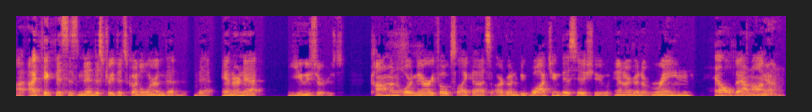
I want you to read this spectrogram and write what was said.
I I think this is an industry that's going to learn that that internet users, common ordinary folks like us, are going to be watching this issue and are going to rain hell down on Yeah. them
